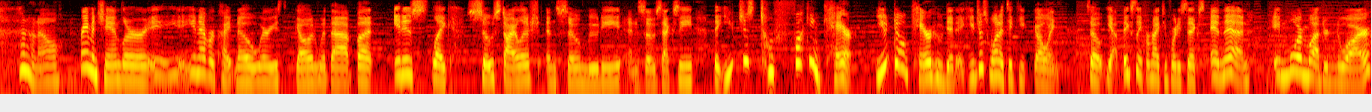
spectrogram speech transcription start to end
I don't know. Raymond Chandler, you never quite know where he's going with that, but it is like so stylish and so moody and so sexy that you just don't fucking care. You don't care who did it. You just want it to keep going. So yeah, Big Sleep from 1946, and then a more modern noir,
